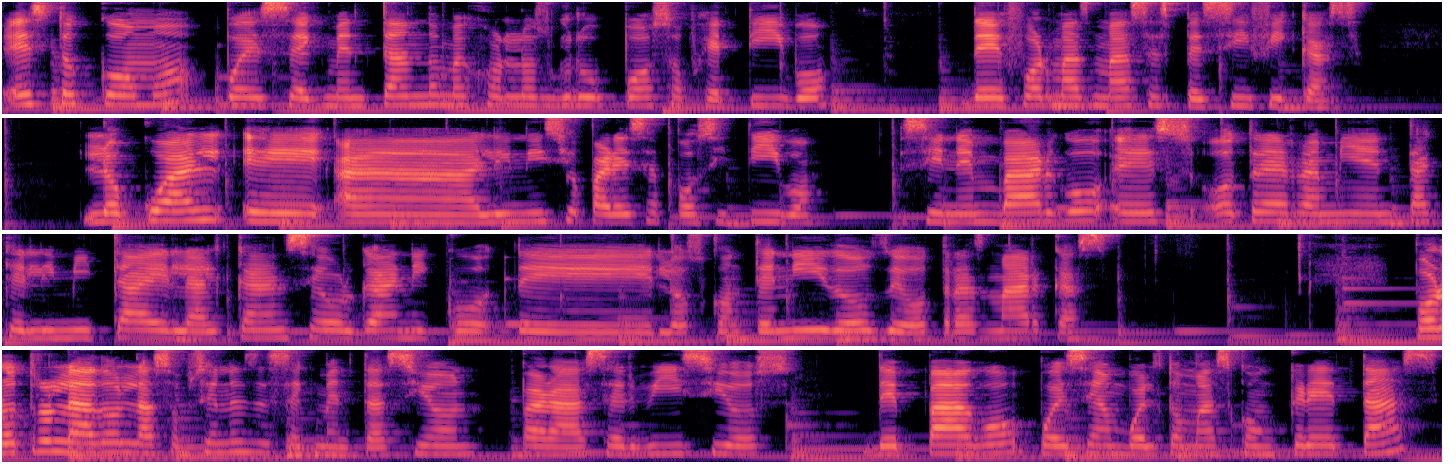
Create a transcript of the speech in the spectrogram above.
Esto como pues segmentando mejor los grupos objetivo de formas más específicas, lo cual eh, al inicio parece positivo. Sin embargo, es otra herramienta que limita el alcance orgánico de los contenidos de otras marcas. Por otro lado, las opciones de segmentación para servicios de pago pues se han vuelto más concretas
